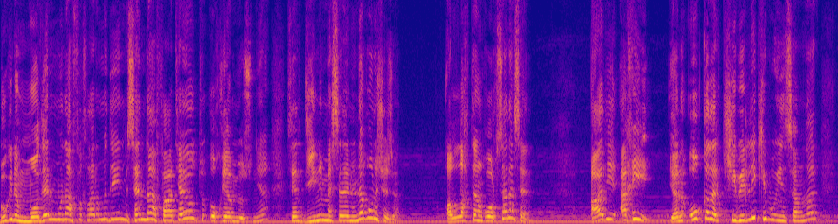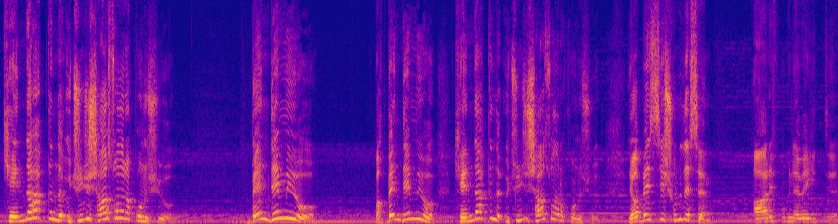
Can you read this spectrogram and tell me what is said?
Bugünün modern münafıklar mı değil mi? Sen daha Fatiha'yı okuyamıyorsun ya. Sen dinin meselelerini ne konuşacaksın? Allah'tan korksana sen. Adi ahi yani o kadar kibirli ki bu insanlar kendi hakkında üçüncü şahıs olarak konuşuyor. Ben demiyor. Bak ben demiyor. Kendi hakkında üçüncü şahıs olarak konuşuyor. Ya ben size şunu desem. Arif bugün eve gitti.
